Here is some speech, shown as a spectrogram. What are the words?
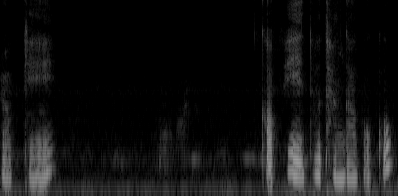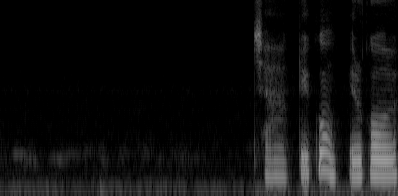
이렇게 커피에도 담가보고 자, 그리고 이걸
